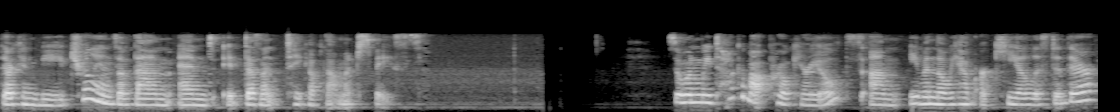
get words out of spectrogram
there can be trillions of them and it doesn't take up that much space. So when we talk about prokaryotes, um, even though we have archaea listed there,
